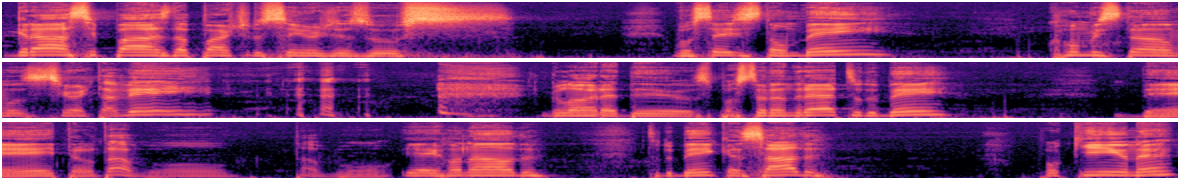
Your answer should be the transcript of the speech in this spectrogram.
Graça e paz da parte do Senhor Jesus. Vocês estão bem? Como estamos? O senhor está bem? Glória a Deus. Pastor André, tudo bem? Bem, então tá bom. Tá bom. E aí, Ronaldo? Tudo bem? Cansado? Um pouquinho, né?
